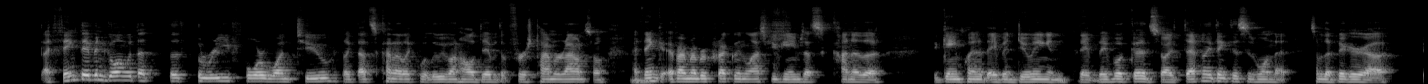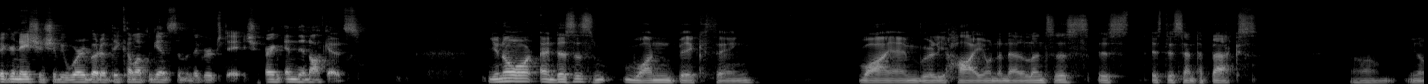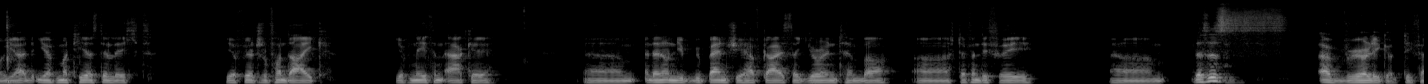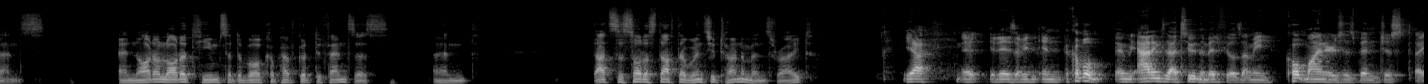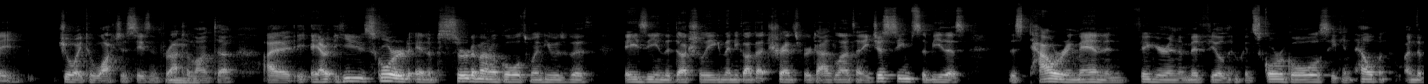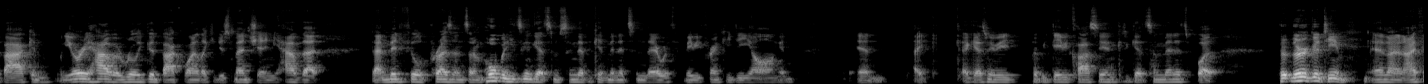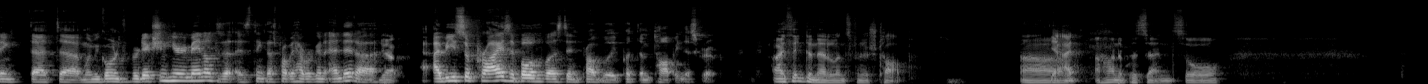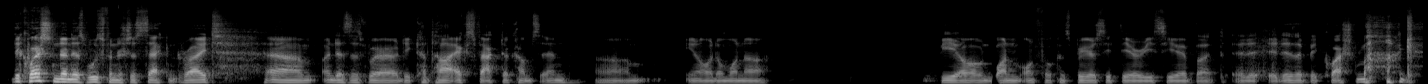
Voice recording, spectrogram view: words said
I think they've been going with that the three four one two. Like that's kind of like what Louis Van Gaal did with the first time around. So mm-hmm. I think if I remember correctly in the last few games, that's kind of the the game plan that they've been doing, and they they've looked good. So I definitely think this is one that some of the bigger uh, bigger nations should be worried about if they come up against them in the group stage or in the knockouts. You know, and this is one big thing why I'm really high on the Netherlands is is is the center backs. Um, you know, you have, you have Matthijs de Ligt, you have Virgil van Dijk, you have Nathan Ake, um, and then on your bench you have guys like Jurrien Timber, uh, Stefan de Vrij. Um, this is a really good defense, and not a lot of teams at the World Cup have good defenses, and that's the sort of stuff that wins you tournaments, right? Yeah, it, it is. I mean, and a couple. I mean, adding to that too in the midfields. I mean, Koopmeiners has been just a joy to watch this season for mm. Atalanta. I he scored an absurd amount of goals when he was with AZ in the Dutch league, and then he got that transfer to Atalanta. and he just seems to be this this towering man and figure in the midfield who can score goals. He can help in the back, and when you already have a really good back line, like you just mentioned, you have that that midfield presence, and I'm hoping he's going to get some significant minutes in there with maybe Frenkie De Jong and and like I guess maybe probably David Klaassen could get some minutes, but they're, they're a good team, and I, I think that uh, when we go into the prediction here, Emmanuel, because I, I think that's probably how we're going to end it. Uh, yeah, I'd be surprised if both of us didn't probably put them topping this group. I think the Netherlands finished top. Um, yeah, hundred percent. So the question then is who's finished second, right? Um, and this is where the Qatar X factor comes in. Um, you know, I don't want to be on one on for conspiracy theories here, but it, it is a big question mark.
